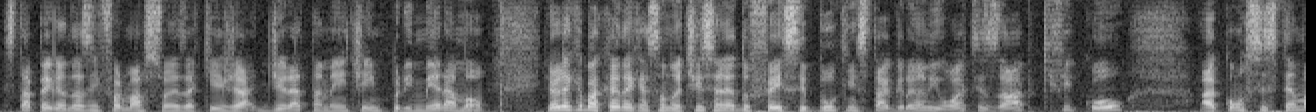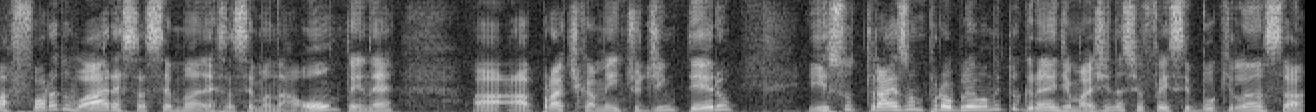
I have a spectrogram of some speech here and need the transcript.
Está pegando as informações aqui já diretamente em primeira mão. E olha que bacana que essa notícia né, do Facebook, Instagram e WhatsApp que ficou ah, com o sistema fora do ar essa semana, essa semana ontem, né? A, a praticamente o dia inteiro. Isso traz um problema muito grande. Imagina se o Facebook lança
